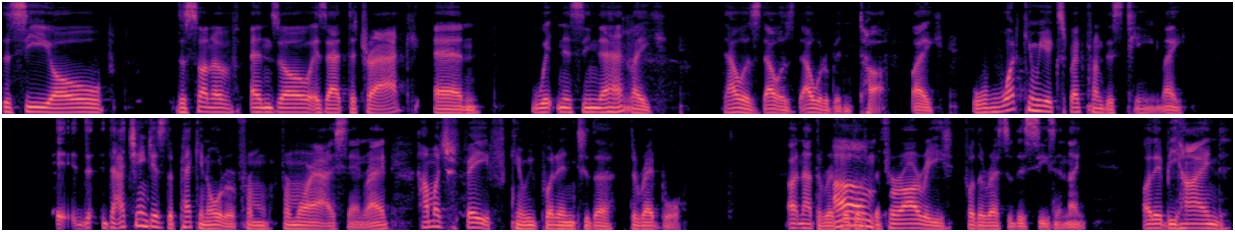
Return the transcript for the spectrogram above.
the CEO the son of Enzo is at the track and witnessing that, like that was that was that would have been tough. Like, what can we expect from this team? Like, it, that changes the pecking order from from where I stand, right? How much faith can we put into the the Red Bull? Uh, not the Red Bull, um, the, the, Ferrari for the rest of this season. Like, are they behind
